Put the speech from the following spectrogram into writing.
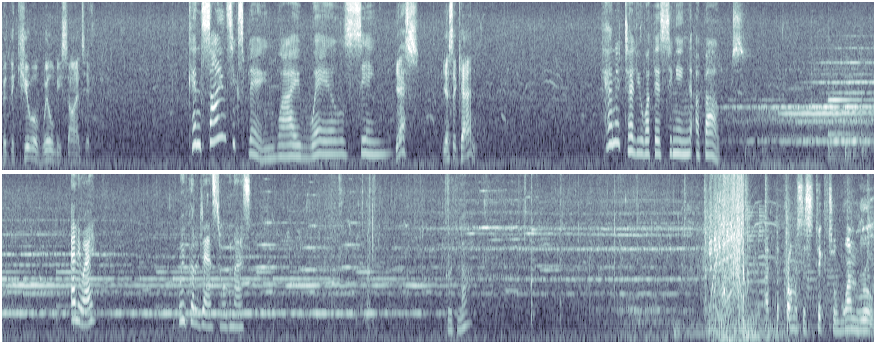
but the cure will be scientific. Can science explain why whales sing? Yes, yes, it can. Can it tell you what they're singing about? Anyway, we've got a dance to organise. Good luck. Have to promise to stick to one rule.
